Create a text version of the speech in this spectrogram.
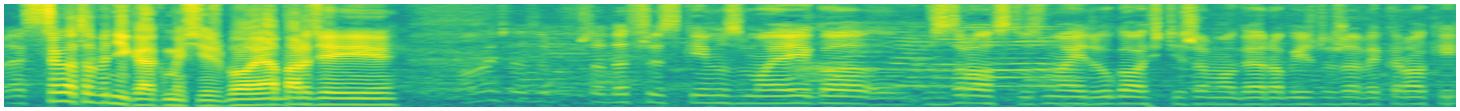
Ale z czego to wynika, jak myślisz? Bo ja bardziej no myślę, że przede wszystkim z mojego wzrostu, z mojej długości, że mogę robić duże wykroki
